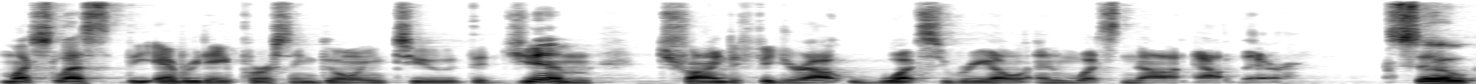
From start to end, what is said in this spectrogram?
much less the everyday person going to the gym trying to figure out what's real and what's not out there. So,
